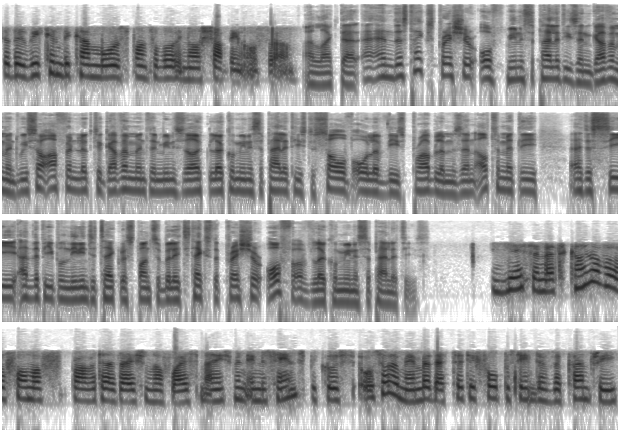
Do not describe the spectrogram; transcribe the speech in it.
So that we can become more responsible in our shopping also. I like that. And this takes pressure off municipalities and government. We so often look to government and municipal, local municipalities to solve all of these problems, and ultimately uh, to see other people needing to take responsibility takes the pressure off of local municipalities. Yes, and that's kind of a form of privatization of waste management in a sense, because also remember that 34% of the country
